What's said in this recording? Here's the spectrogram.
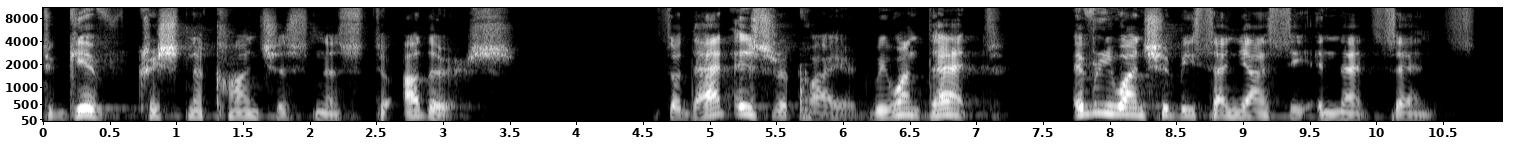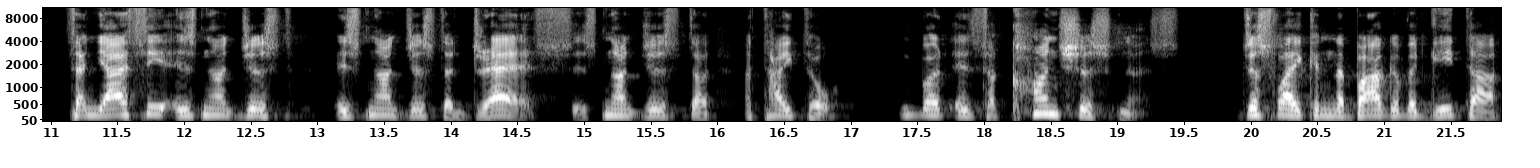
to give Krishna consciousness to others. So that is required. We want that. Everyone should be sannyasi in that sense. Sannyasi is not just, is not just a dress, it's not just a, a title, but it's a consciousness. Just like in the Bhagavad Gita,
